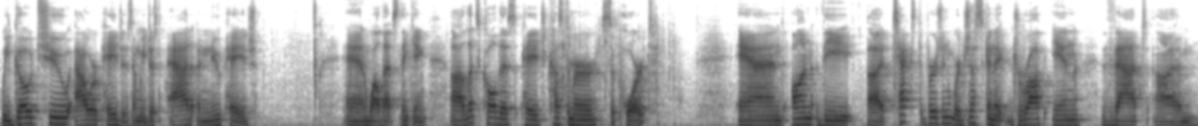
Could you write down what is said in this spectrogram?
we go to our pages and we just add a new page. And while that's thinking, uh, let's call this page customer support. And on the uh, text version, we're just going to drop in that, um,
